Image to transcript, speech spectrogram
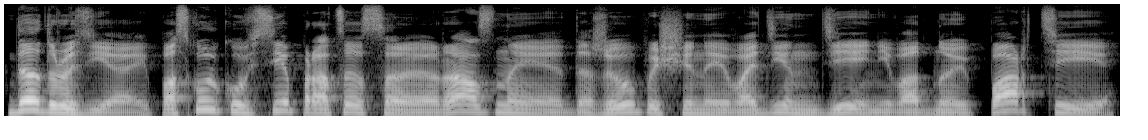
Да, друзья, и поскольку все процессоры разные, даже выпущенные в один день и в одной партии,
